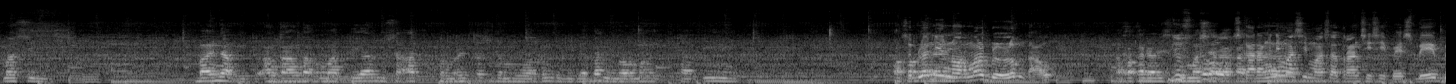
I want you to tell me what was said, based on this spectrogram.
masih banyak gitu. Angka-angka kematian di saat pemerintah sudah mengeluarkan kebijakan new normal saat ini. Apakah sebenarnya new dari- normal belum tahu. Apakah dari segi Justru masyarakat? Sekarang ini masih masa transisi psbb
